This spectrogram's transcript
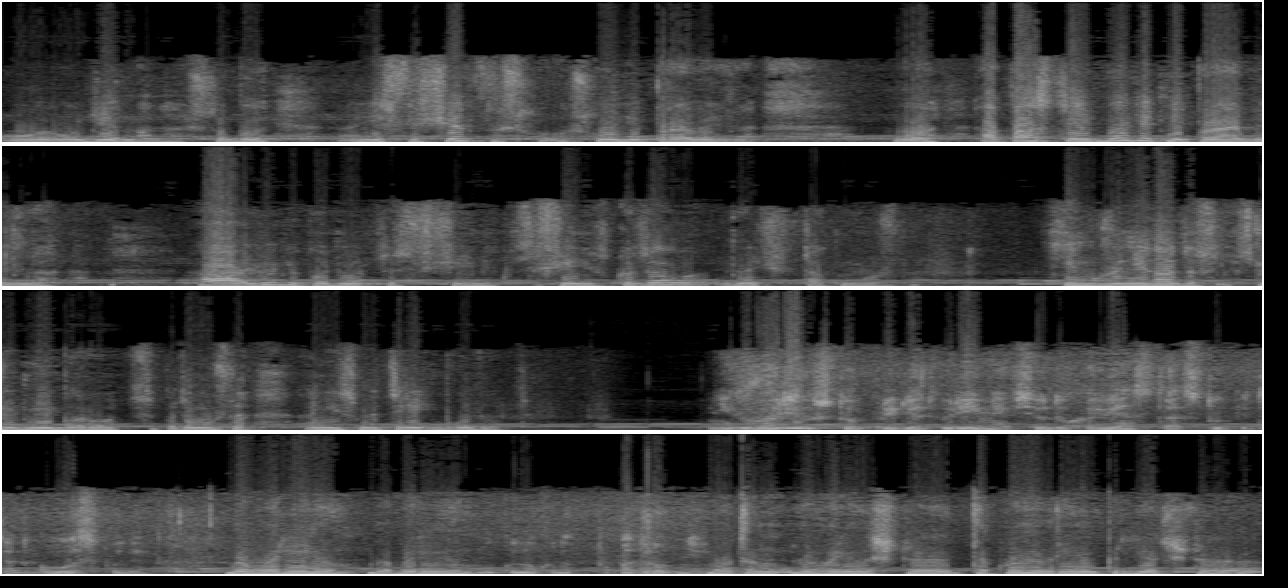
у, у демона, чтобы не священство шло, шло неправильно. Вот. А паста и будет неправильно, а люди пойдут за священник. Священник сказал, значит так можно. С ним уже не надо с, с людьми бороться, потому что они смотреть будут. Не говорил, что придет время, все духовенство отступит от Господа. Говорил, говорил. Ну-ка, ну-ка, ну-ка, поподробнее. Вот он говорил, что такое время придет, что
